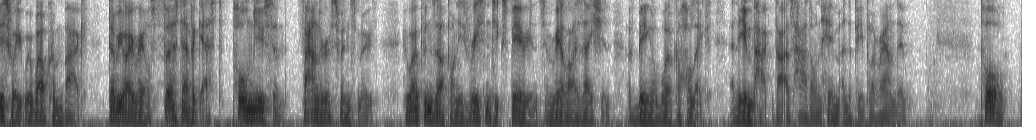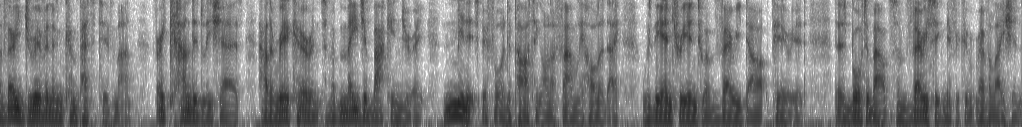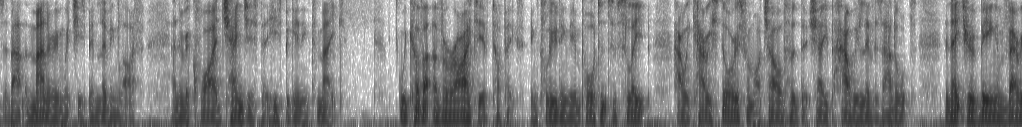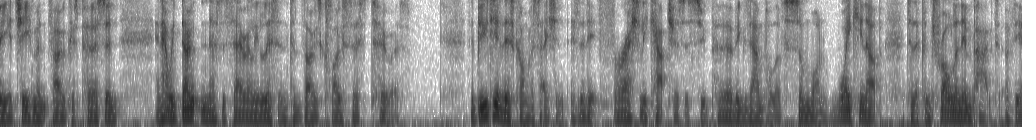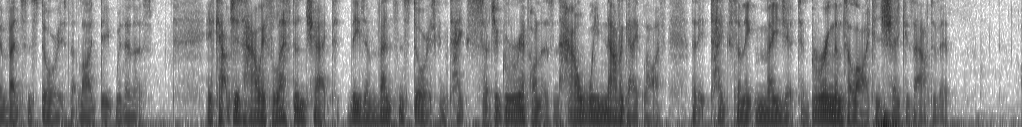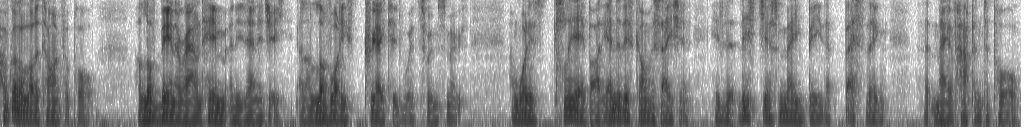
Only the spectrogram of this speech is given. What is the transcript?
This week we welcome back WA Real's first ever guest, Paul Newsome, founder of Swim Smooth, who opens up on his recent experience and realization of being a workaholic and the impact that has had on him and the people around him. Paul, a very driven and competitive man, very candidly shares how the reoccurrence of a major back injury minutes before departing on a family holiday was the entry into a very dark period that has brought about some very significant revelations about the manner in which he's been living life and the required changes that he's beginning to make. We cover a variety of topics, including the importance of sleep, how we carry stories from our childhood that shape how we live as adults, the nature of being a very achievement focused person, and how we don't necessarily listen to those closest to us. The beauty of this conversation is that it freshly captures a superb example of someone waking up to the control and impact of the events and stories that lie deep within us. It captures how, if left unchecked, these events and stories can take such a grip on us and how we navigate life that it takes something major to bring them to light and shake us out of it. I've got a lot of time for Paul. I love being around him and his energy and I love what he's created with Swim Smooth. And what is clear by the end of this conversation is that this just may be the best thing that may have happened to Paul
